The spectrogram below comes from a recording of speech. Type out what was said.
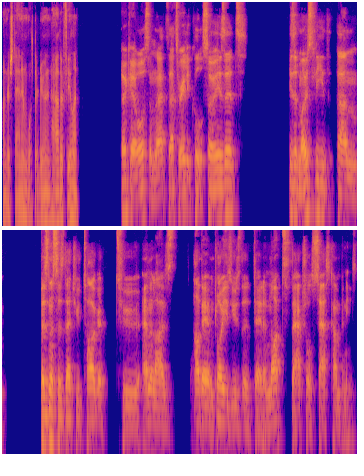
understanding what they're doing and how they're feeling. Okay, awesome. That's that's really cool. So is it is it mostly um, businesses that you target to analyze how their employees use the data, not the actual SaaS companies?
